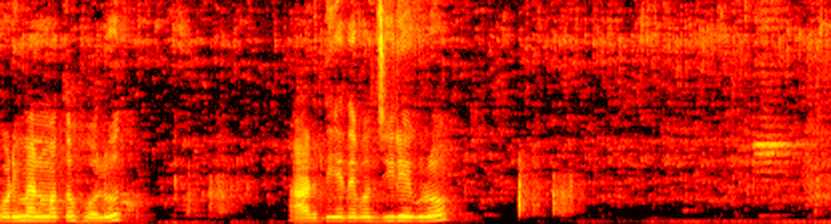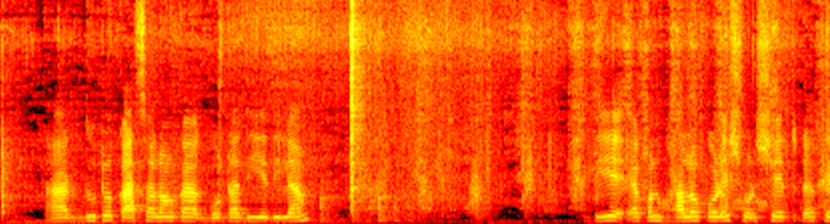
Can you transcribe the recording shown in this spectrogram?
পরিমাণ মতো হলুদ, আর দিয়ে দেব জিরে গুঁড়ো, আর দুটো কাঁচা লঙ্কা গোটা দিয়ে দিলাম। দিয়ে এখন ভালো করে সর্ষেটাকে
